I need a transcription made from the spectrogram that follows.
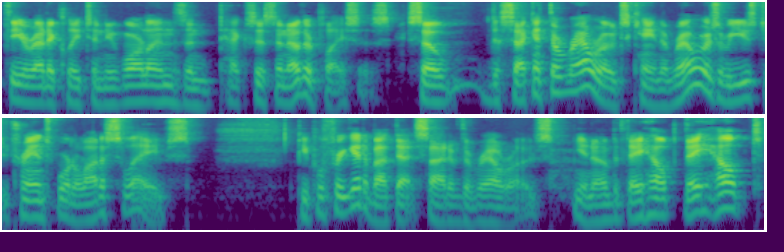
theoretically to New Orleans and Texas and other places. So the second the railroads came, the railroads were used to transport a lot of slaves people forget about that side of the railroads, you know, but they helped they helped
